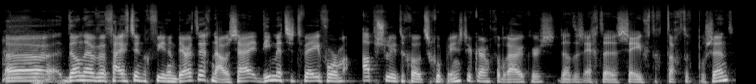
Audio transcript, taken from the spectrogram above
Eh, dan hebben we 25, 34. Nou, zij, die met z'n twee vormen absoluut de grootste groep Instagram-gebruikers. Dat is echt eh 70, 80 procent.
